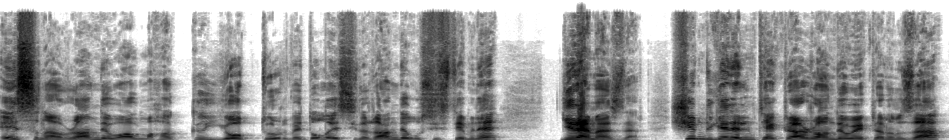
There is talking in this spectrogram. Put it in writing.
e-sınav randevu alma hakkı yoktur ve dolayısıyla randevu sistemine giremezler. Şimdi gelelim tekrar randevu ekranımıza.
